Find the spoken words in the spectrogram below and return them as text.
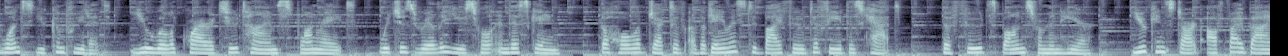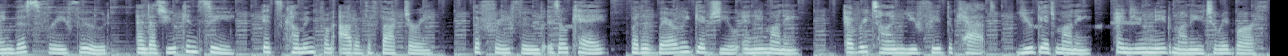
Once you complete it, you will acquire 2 times spawn rate, which is really useful in this game. The whole objective of the game is to buy food to feed this cat. The food spawns from in here. You can start off by buying this free food, and as you can see, it's coming from out of the factory. The free food is okay, but it barely gives you any money. Every time you feed the cat, you get money, and you need money to rebirth.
